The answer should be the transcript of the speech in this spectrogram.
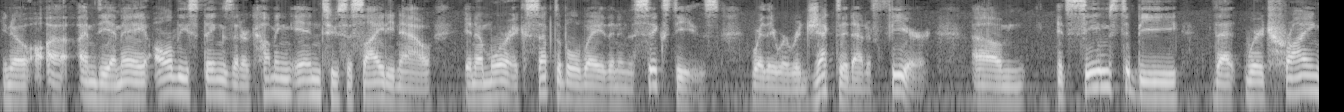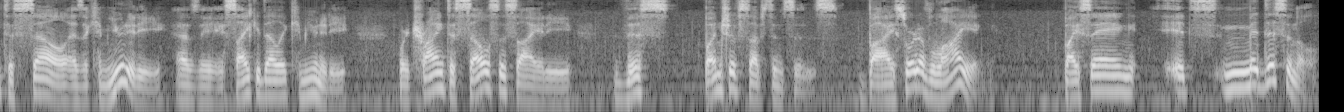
you know, uh, MDMA, all these things that are coming into society now in a more acceptable way than in the 60s, where they were rejected out of fear. Um, it seems to be that we're trying to sell as a community, as a psychedelic community, we're trying to sell society this bunch of substances by sort of lying, by saying it's medicinal.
